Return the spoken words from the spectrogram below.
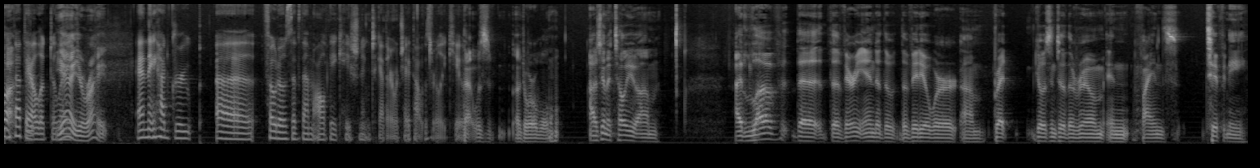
I thought they all looked alike. Yeah, you're right. and they had group uh, photos of them all vacationing together, which I thought was really cute. That was adorable. I was going to tell you. Um, I love the the very end of the the video where um, Brett goes into the room and finds Tiffany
